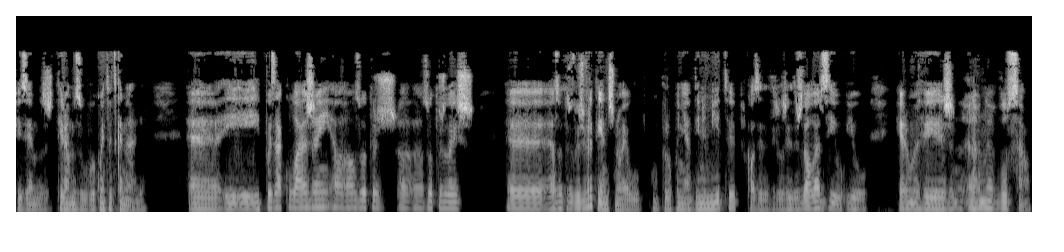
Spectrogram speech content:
fizemos, tiramos o, a conta de canalha. Eh, e, e depois há colagem ao- aos outros, aos outros dois uh, às outras duas vertentes, não é? O, o por o punhado de dinamite, por causa da trilogia dos dólares, e o, e o Era uma vez na Revolução,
